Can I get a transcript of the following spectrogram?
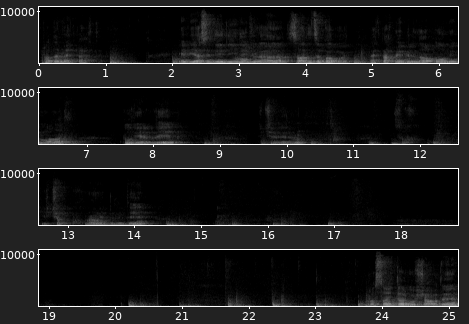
Burada mətbəxdir. Ev dediyinə görə sadəcə baba mətbəx mebelinə 10 min manat pul verilib. Fikir verin. Çox yekə kuxna mebelidir. Bura sanitar qovşağıdır.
